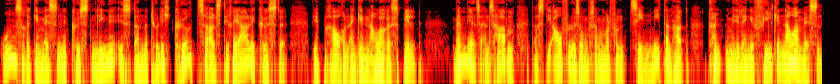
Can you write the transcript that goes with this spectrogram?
Unsere gemessene Küstenlinie ist dann natürlich kürzer als die reale Küste. Wir brauchen ein genaueres Bild. Wenn wir jetzt eins haben, das die Auflösung, sagen wir mal, von 10 Metern hat, könnten wir die Länge viel genauer messen.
